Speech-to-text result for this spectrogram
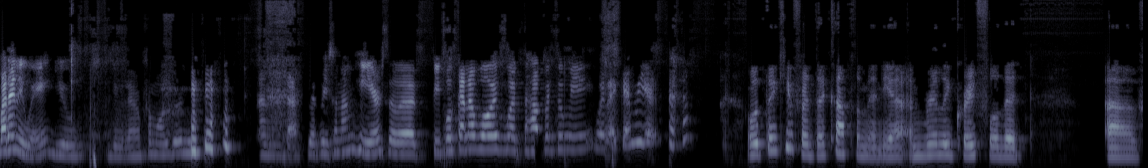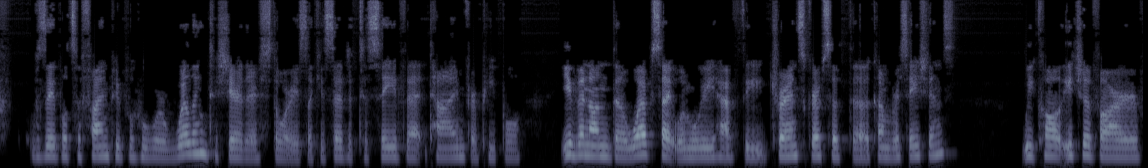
But anyway, you you learn from all your mistakes, and that's the reason I'm here, so that people can avoid what happened to me when I came here. well, thank you for the compliment. Yeah, I'm really grateful that uh, was able to find people who were willing to share their stories, like you said, to save that time for people. Even on the website, when we have the transcripts of the conversations, we call each of our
